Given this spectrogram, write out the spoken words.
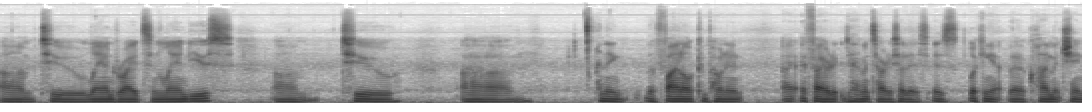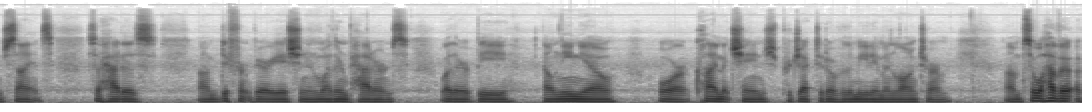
um, to land rights and land use um, to um, I think the final component, I, if I haven't already said this, is looking at the climate change science. So how does um, different variation in weather and patterns, whether it be El Nino or climate change projected over the medium and long term. Um, so we'll have a,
